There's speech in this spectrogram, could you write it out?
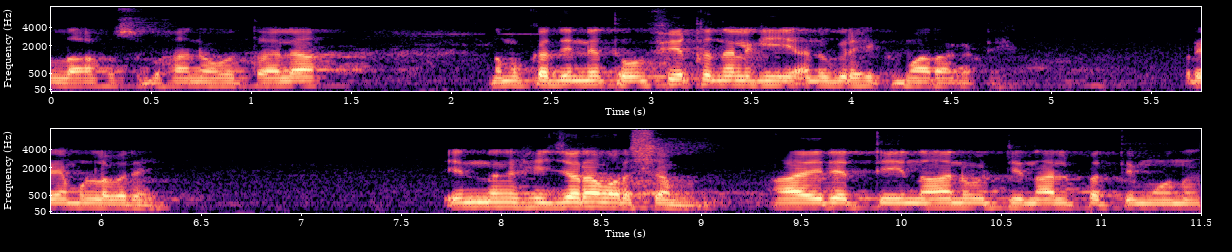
അള്ളാഹു സുബാനോ തല നമുക്കതിന് തോഫീക്ക് നൽകി അനുഗ്രഹിക്കുമാറാകട്ടെ. പ്രിയമുള്ളവരെ ഇന്ന് ഹിജറ വർഷം ആയിരത്തി നാനൂറ്റി നാൽപ്പത്തി മൂന്ന്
